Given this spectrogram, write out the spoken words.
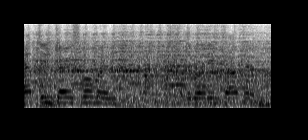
Captain Joe Smallman of the Millennium Falcon.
